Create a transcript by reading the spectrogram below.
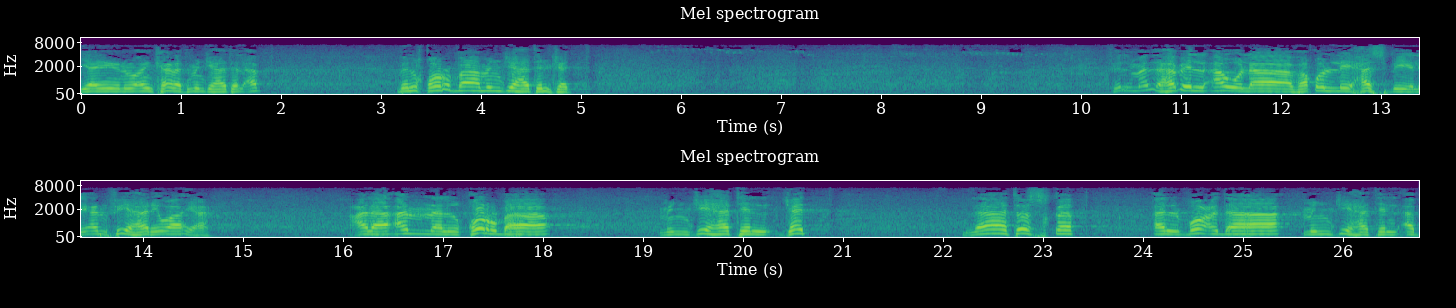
يعني وإن كانت من جهة الأب بالقربى من جهة الجد. في المذهب الأولى فقل لي حسبي لأن فيها رواية على أن القربى من جهة الجد لا تسقط البعد من جهة الأب.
